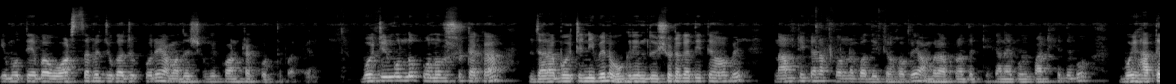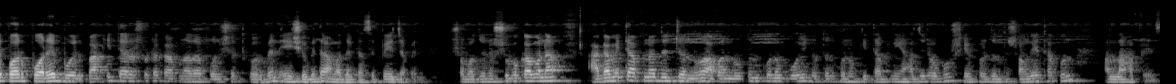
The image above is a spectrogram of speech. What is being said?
ইমোতে বা হোয়াটসঅ্যাপে যোগাযোগ করে আমাদের সঙ্গে কন্ট্যাক্ট করতে পারবেন। বইটির মূল্য পনেরোশো টাকা। যারা বইটি নেবেন, অগ্রিম দুইশো টাকা দিতে হবে। নাম, ঠিকানা, ফোন নাম্বার দিতে হবে। আমরা আপনাদের ঠিকানায় বই পাঠিয়ে দেব। বই হাতে পাওয়ার পরে বইয়ের বাকি তেরোশো টাকা আপনারা পরিশোধ করবেন। এই সুবিধা আমাদের কাছে পেয়ে যাবেন। সবার জন্য শুভকামনা। আগামীতে আপনাদের জন্য আবার নতুন কোনো বই, নতুন কোনো কিতাব নিয়ে হাজির হব, সে পর্যন্ত সঙ্গেই থাকুন। আল্লাহ হাফেজ।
